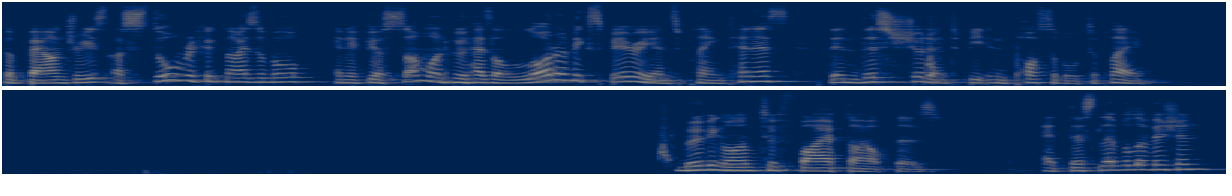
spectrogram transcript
The boundaries are still recognizable and if you're someone who has a lot of experience playing tennis, then this shouldn't be impossible to play. Moving on to 5 diopters. At this level of vision,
